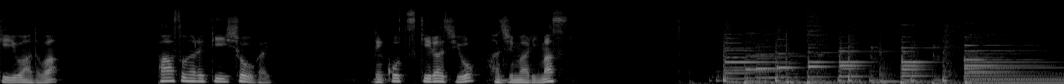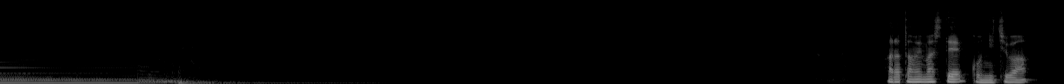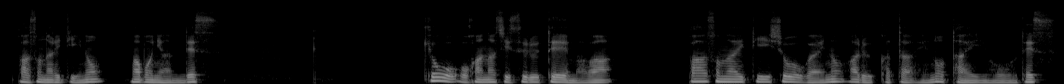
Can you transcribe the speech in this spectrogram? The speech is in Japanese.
キーワードは、パーソナリティ障害、猫つきラジオ始まります。改めまして、こんにちは。パーソナリティのマボニャンです。今日お話しするテーマは、パーソナリティ障害のある方への対応です。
